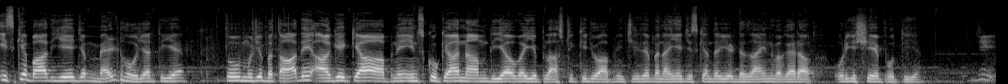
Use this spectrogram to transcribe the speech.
इसके बाद ये जब मेल्ट हो जाती है तो मुझे बता दें आगे क्या आपने इसको क्या नाम दिया हुआ है ये प्लास्टिक की जो आपने चीज़ें बनाई हैं जिसके अंदर ये डिज़ाइन वगैरह और ये शेप होती है? जी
